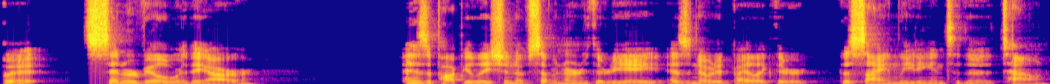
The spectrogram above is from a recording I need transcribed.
But Centerville, where they are, has a population of 738, as noted by like their the sign leading into the town.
